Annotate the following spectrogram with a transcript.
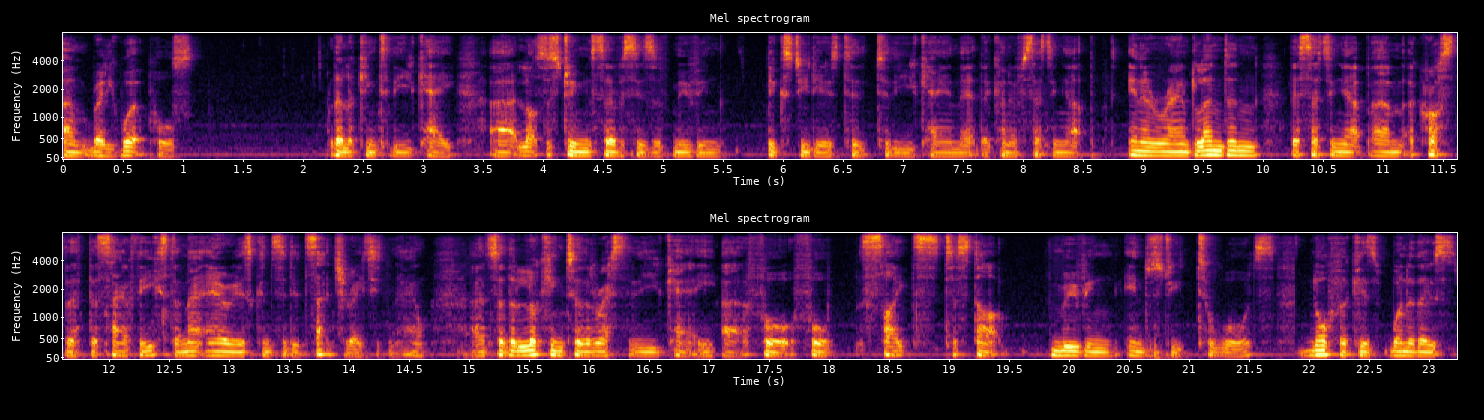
um, ready work pools. They're looking to the UK. Uh, lots of streaming services are moving big studios to, to the UK and they're, they're kind of setting up in and around London. They're setting up um, across the, the southeast, and that area is considered saturated now. And so they're looking to the rest of the UK uh, for for sites to start moving industry towards. Norfolk is one of those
